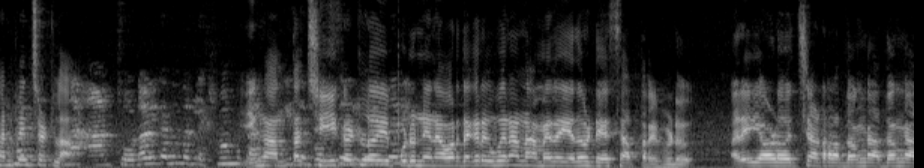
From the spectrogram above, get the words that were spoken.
కనిపించట్లా. ఇంకా అంత చీకట్లో. ఇప్పుడు నేను ఎవరి దగ్గరకు పోయినా నా మీద ఏదో ఒకటి వేసేస్తారు ఇప్పుడు. అరే ఎవడో వచ్చాడరా దొంగ దొంగ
